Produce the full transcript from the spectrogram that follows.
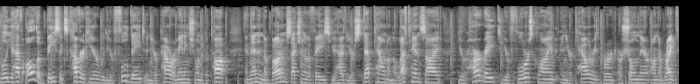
well you have all the basics covered here with your full date and your power remaining shown at the top, and then in the bottom section of the face you have your step count on the left hand side, your heart rate, your floors climbed, and your calories burned are shown there on the right.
